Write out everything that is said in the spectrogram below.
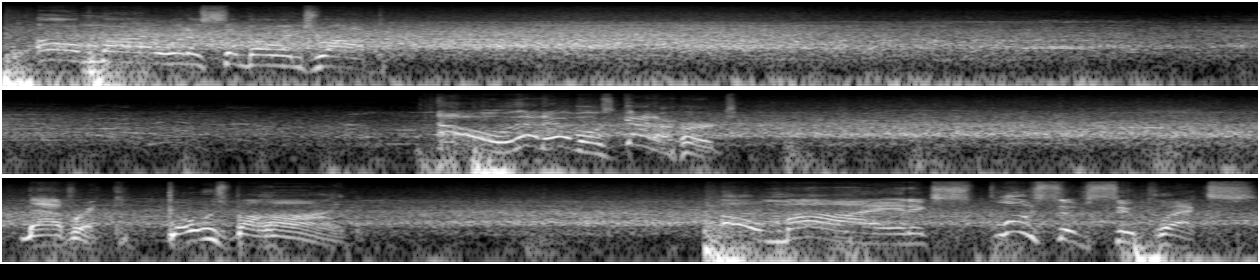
Oh my, what a Samoan drop. Oh, that elbow's gotta hurt. Maverick goes behind. Oh my, an explosive suplex.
